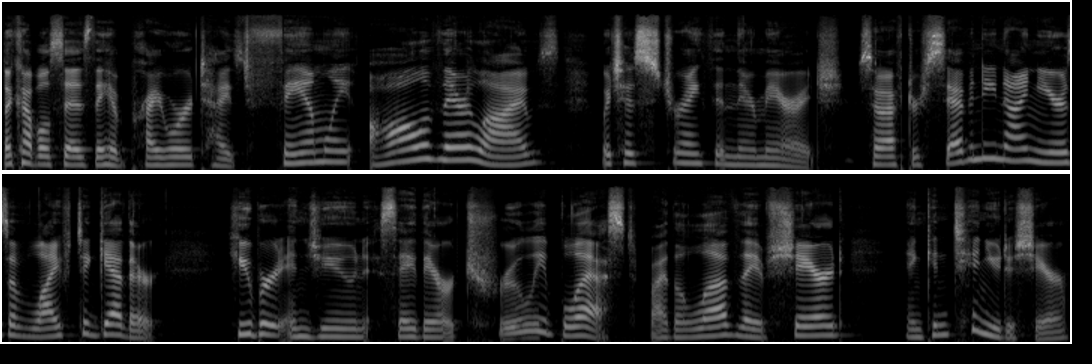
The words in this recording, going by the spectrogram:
The couple says they have prioritized family all of their lives, which has strengthened their marriage. So, after 79 years of life together, Hubert and June say they are truly blessed by the love they have shared and continue to share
